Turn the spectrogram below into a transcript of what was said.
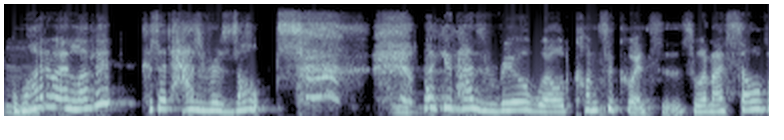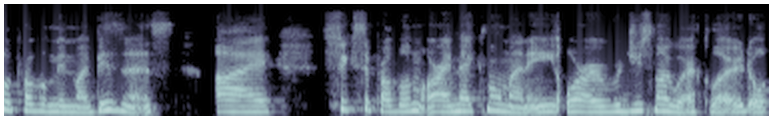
Mm. why do i love it? Because it has results. Mm. like it has real world consequences. When i solve a problem in my business I fix a problem or I make more money or I reduce my workload or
